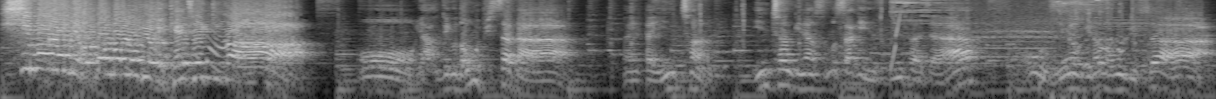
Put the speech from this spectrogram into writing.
10원이 어떤 걸 노려 이 개새끼가? 어 야 근데 이거 너무 비싸다. 아, 일단 인천. 인천 그냥 스무스하게 인- 인수하자. 오 5억이나 너무 비싸.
